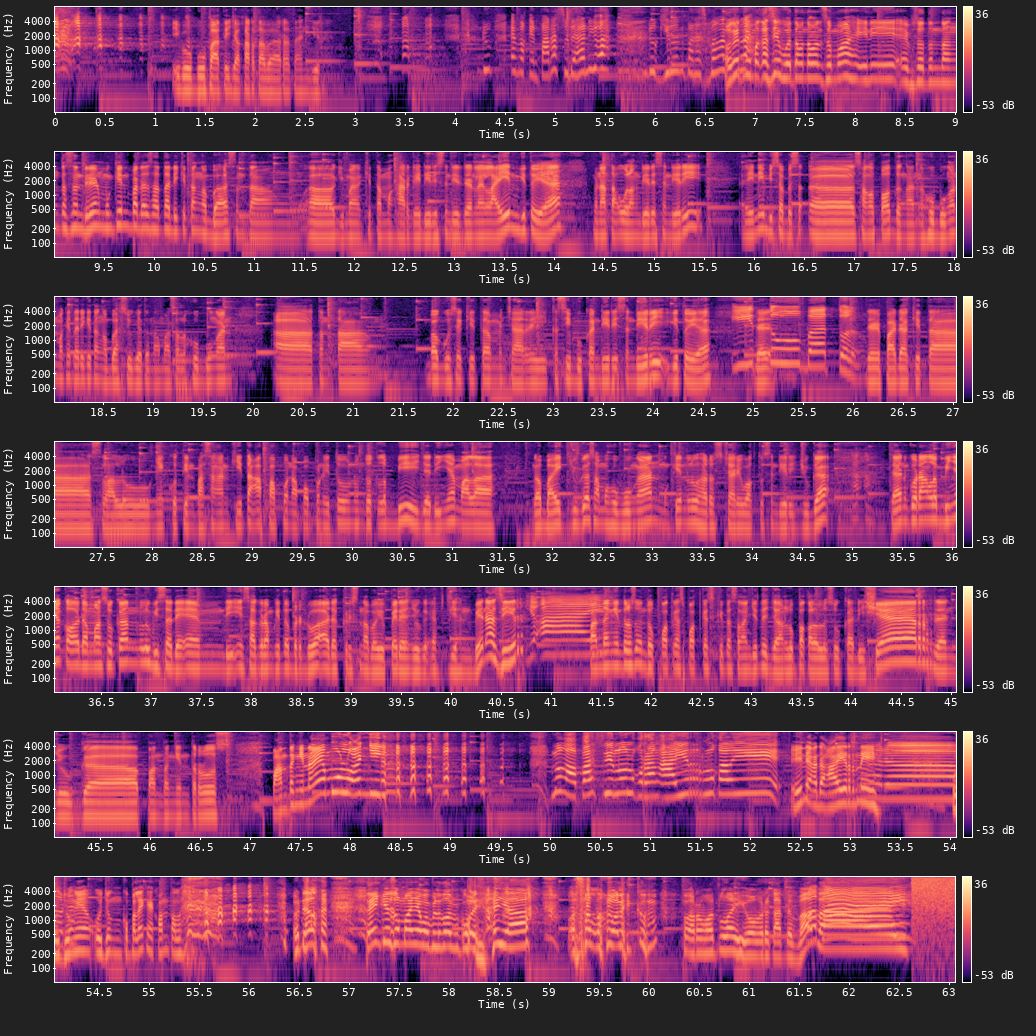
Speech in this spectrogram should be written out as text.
ibu Bupati Jakarta Barat anjir Aduh, eh makin panas sudahan yuk ah. Aduh gila panas banget. Oke gila. terima kasih buat teman-teman semua. Ini episode tentang kesendirian. Mungkin pada saat tadi kita ngebahas tentang eh, gimana kita menghargai diri sendiri dan lain-lain gitu ya, menata ulang diri sendiri. Eh, Ini bisa besa- eh, sangat paut dengan hubungan. Makanya tadi kita ngebahas juga tentang masalah hubungan eh, tentang bagusnya kita mencari kesibukan diri sendiri gitu ya Itu betul. daripada kita selalu ngikutin pasangan kita apa pun apa pun itu nuntut lebih jadinya malah nggak baik juga sama hubungan mungkin lu harus cari waktu sendiri juga Uh-uh. dan kurang lebihnya kalau ada masukan lu bisa DM di Instagram kita berdua ada Krisna Bayu P dan juga FJhan Benazir. Yo ay. Pantengin terus untuk podcast-podcast kita selanjutnya. Jangan lupa kalau lu suka di share dan juga pantengin terus. Pantengin aja mulu anjing. Lu ngapa sih lu, lu kurang air lu kali. Ini ada air nih. Aduh. Ujungnya ujung kepalanya kayak kontol. Udah lah. Thank you semuanya mobil topik kuliah ya. Wassalamualaikum warahmatullahi wabarakatuh. Bye bye. Bye-bye.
